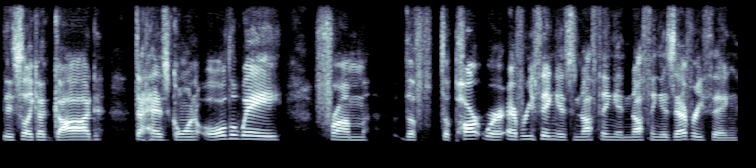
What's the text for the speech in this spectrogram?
It's like a god that has gone all the way from the the part where everything is nothing and nothing is everything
